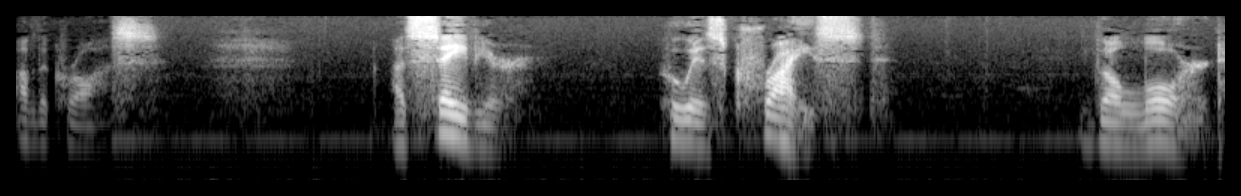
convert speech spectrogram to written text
of the cross. A Savior who is Christ, the Lord.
